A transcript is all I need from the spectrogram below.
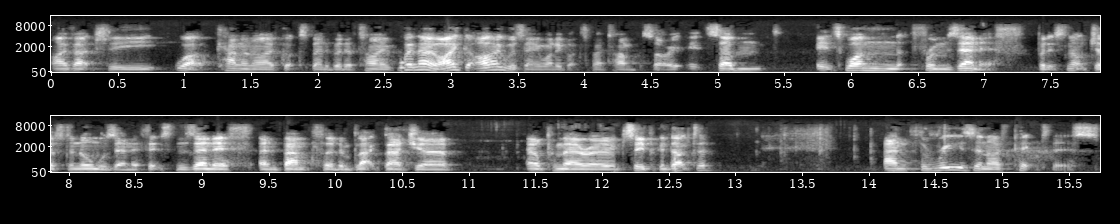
I've actually, well, Cal and I have got to spend a bit of time. Well, no, I, I was the only one who got to spend time with. Sorry, it's um, it's one from Zenith, but it's not just a normal Zenith. It's the Zenith and Bamford and Black Badger El Primero superconductor. And the reason I've picked this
